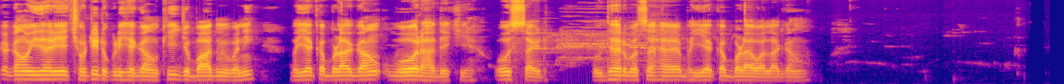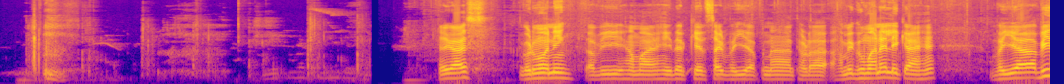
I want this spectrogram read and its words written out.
का गाँव इधर ये छोटी टुकड़ी है गाँव की जो बाद में बनी। भैया का बड़ा गाँव वो रहा देखिए उस साइड उधर बसा है भैया का बड़ा वाला गाँव। हे गाइस गुड मॉर्निंग अभी हम आए हैं इधर खेत साइड भैया अपना थोड़ा हमें घुमाने लेके आए हैं। भैया अभी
